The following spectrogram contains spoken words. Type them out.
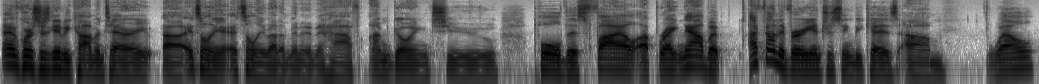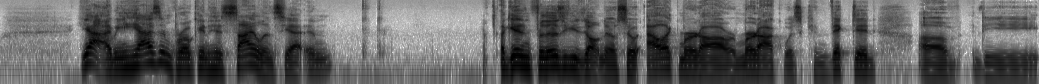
And of course, there's going to be commentary. Uh, it's only it's only about a minute and a half. I'm going to pull this file up right now. But I found it very interesting because, um, well, yeah, I mean, he hasn't broken his silence yet. And again, for those of you who don't know, so Alec Murdaugh or Murdoch was convicted of the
